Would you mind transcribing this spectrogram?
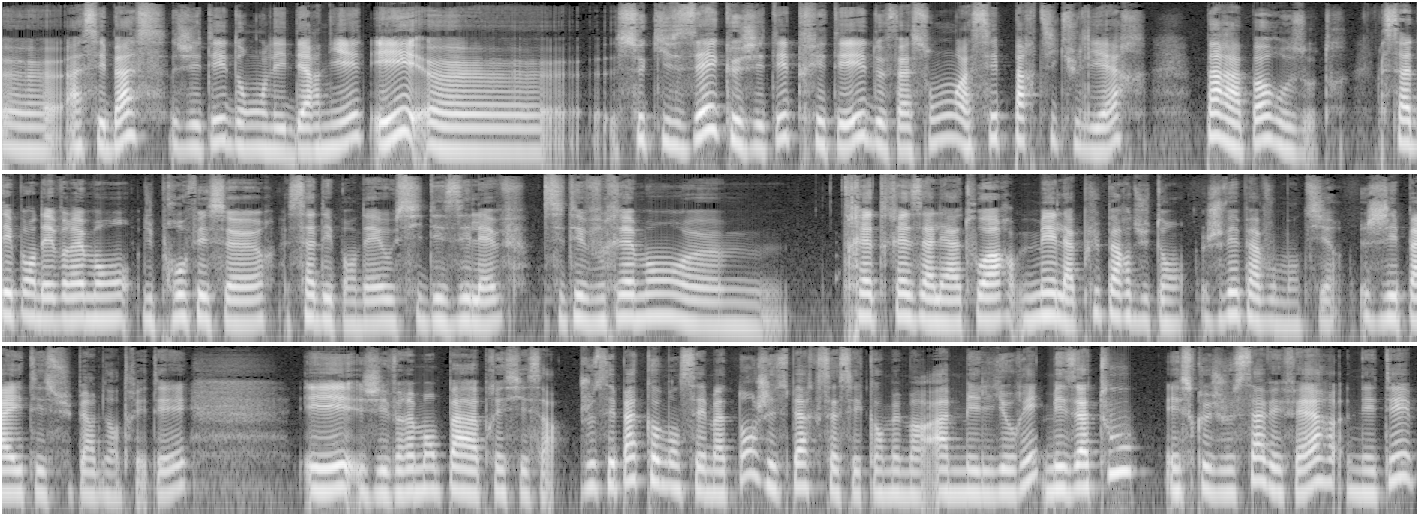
euh, assez basses. J'étais dans les derniers et ce qui faisait que j'étais traitée de façon assez particulière par rapport aux autres. Ça dépendait vraiment du professeur, ça dépendait aussi des élèves. C'était vraiment euh, très très aléatoire, mais la plupart du temps, je vais pas vous mentir, j'ai pas été super bien traitée et j'ai vraiment pas apprécié ça. Je sais pas comment c'est maintenant, j'espère que ça s'est quand même amélioré. Mes atouts et ce que je savais faire n'étaient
